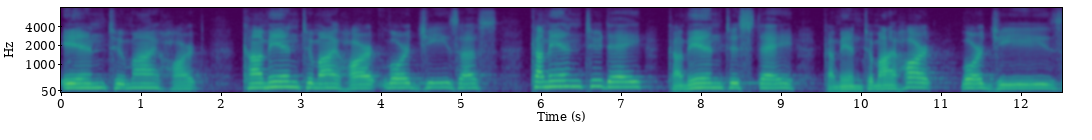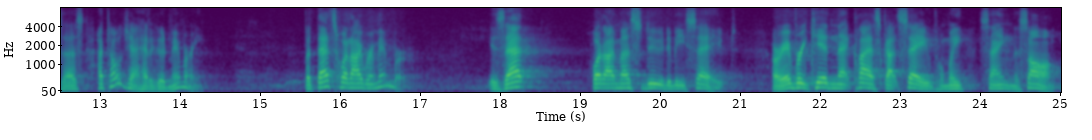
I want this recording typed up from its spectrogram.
into my heart, come into my heart, Lord Jesus. Come in today, come in to stay, come into my heart, Lord Jesus. I told you I had a good memory. But that's what I remember. Is that what I must do to be saved? Or every kid in that class got saved when we sang the song?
